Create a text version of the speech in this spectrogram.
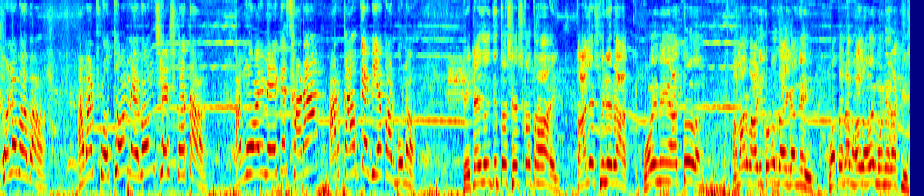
শোনো বাবা আমার প্রথম এবং শেষ কথা। আমি ওই মেয়েকে ছাড়া আর কাউকে বিয়ে করব না। এটাই যদি তোর শেষ কথা হয় তাহলে শুনে রাখ। ওই মেয়ে আর তোর আমার বাড়ি কোনো জায়গা নেই। কথাটা ভালো হয় মনে রাখিস।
